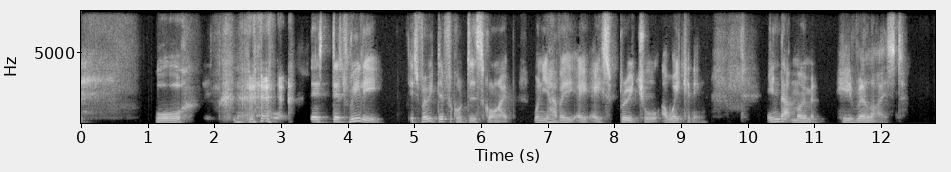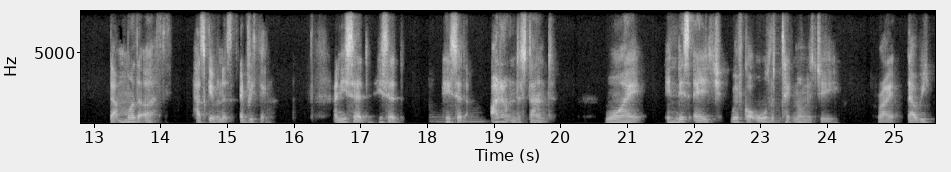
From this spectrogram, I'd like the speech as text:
Oh. oh, there's there's really it's very difficult to describe when you have a, a, a spiritual awakening. In that moment, he realized that Mother Earth has given us everything. And he said, he said, he said, I don't understand why in this age we've got all the technology, right, that we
